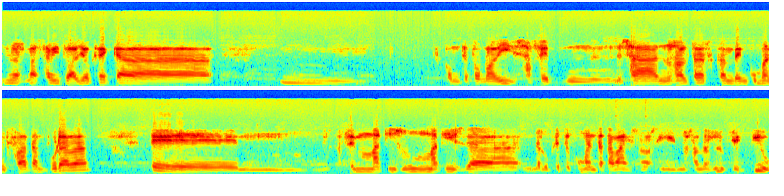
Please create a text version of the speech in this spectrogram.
no és massa habitual. Jo crec que... Mm, com te torno a dir, s'ha fet... mm, Nosaltres, quan vam començar la temporada, eh, fem matís, un matís de, de lo que t'he comentat abans. No? O sigui, nosaltres l'objectiu,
